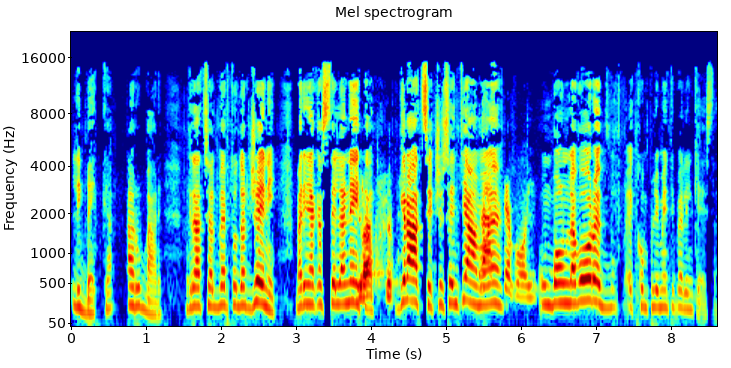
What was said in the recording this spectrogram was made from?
li becca a rubare. Grazie Alberto D'Argeni, Marina Castellaneta, grazie, grazie ci sentiamo. Grazie eh? a voi. Un buon lavoro e, e complimenti per l'inchiesta.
